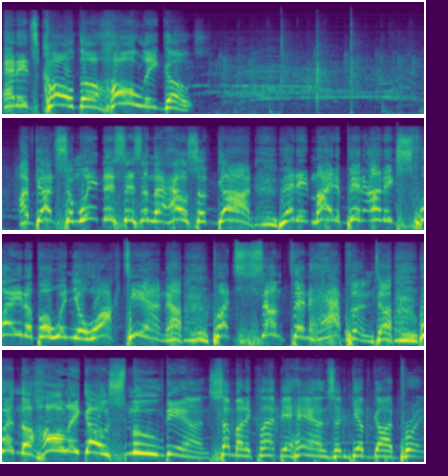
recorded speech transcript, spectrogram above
and it's called the Holy Ghost. I've got some witnesses in the house of God that it might have been unexplainable when you walked in, uh, but something happened uh, when the Holy Ghost moved in. Somebody clap your hands and give God praise.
